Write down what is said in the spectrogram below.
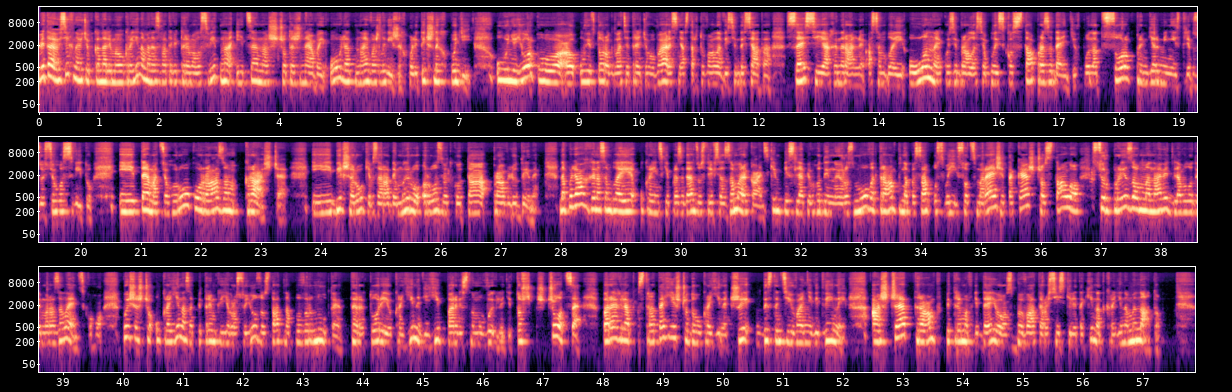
Вітаю всіх на youtube каналі Ми Україна. Мене звати Вікторія Малосвітна, і це наш щотижневий огляд найважливіших політичних подій у Нью-Йорку. е, У вівторок, 23 вересня, стартувала 80-та сесія Генеральної асамблеї ООН, на яку зібралося близько 100 президентів, понад 40 прем'єр-міністрів з усього світу. І тема цього року разом краще і більше років заради миру, розвитку та прав людини. На полях Генасамблеї український президент зустрівся з американським. Після півгодинної розмови Трамп написав у своїй соцмережі таке, що стало сюрпризом навіть для Володимира Зеленського. Пише, що Україна за підтримки Євросоюзу здатна повернути територію країни в її первісному вигляді. Тож що це перегляд стратегії щодо України чи дистанціювання від війни? А ще Трамп підтримав ідею збивати російські літаки над країнами НАТО.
